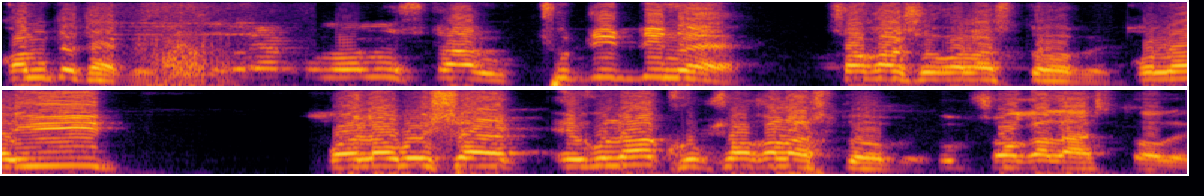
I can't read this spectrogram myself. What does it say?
কমতে থাকে। কোনো অনুষ্ঠান ছুটির দিনে সকাল সকাল আসতে হবে। কোনো ঈদ পয়লা বৈশাখ এগুলা খুব সকাল আসতে হবে। খুব সকাল আসতে হবে।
